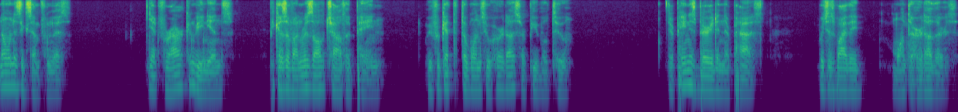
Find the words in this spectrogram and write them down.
No one is exempt from this. Yet, for our convenience, because of unresolved childhood pain, we forget that the ones who hurt us are people too. Their pain is buried in their past, which is why they want to hurt others.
